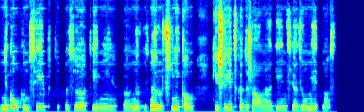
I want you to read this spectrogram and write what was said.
njegov koncept z, temi, z naročnikom, ki je Švedska državna agencija za umetnost.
